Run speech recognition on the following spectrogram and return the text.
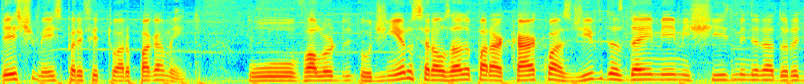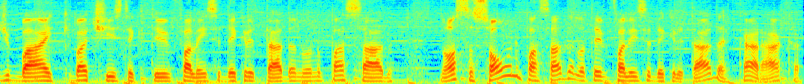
deste mês para efetuar o pagamento. O valor do, o dinheiro será usado para arcar com as dívidas da MMX mineradora de Bike Batista, que teve falência decretada no ano passado. Nossa, só o ano passado ela teve falência decretada? Caraca.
